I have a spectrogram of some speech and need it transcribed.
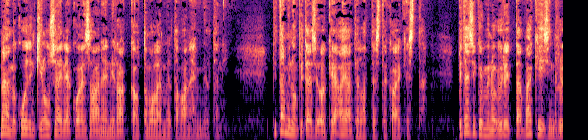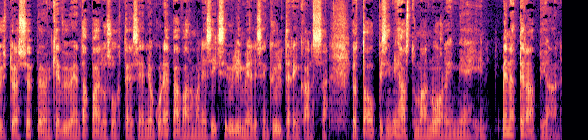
Näemme kuitenkin usein ja koen saaneeni rakkautta molemmilta vanhemmiltani. Mitä minun pitäisi oikein ajatella tästä kaikesta? Pitäisikö minun yrittää väkisin ryhtyä söpöön kevyeen tapailusuhteeseen jonkun epävarman ja siksi ylimielisen kylterin kanssa, jotta oppisin ihastumaan nuoriin miehiin? Mennä terapiaan,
